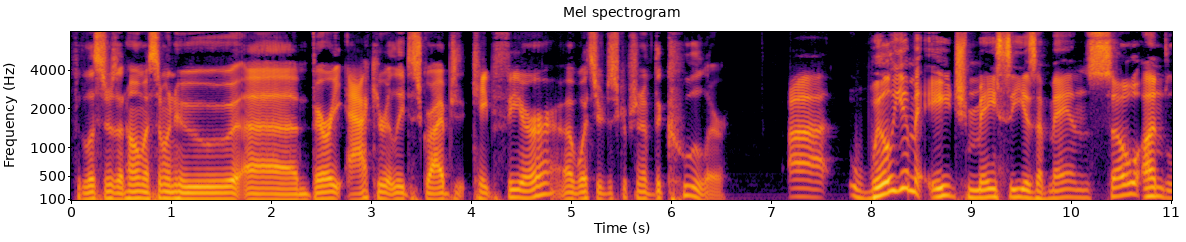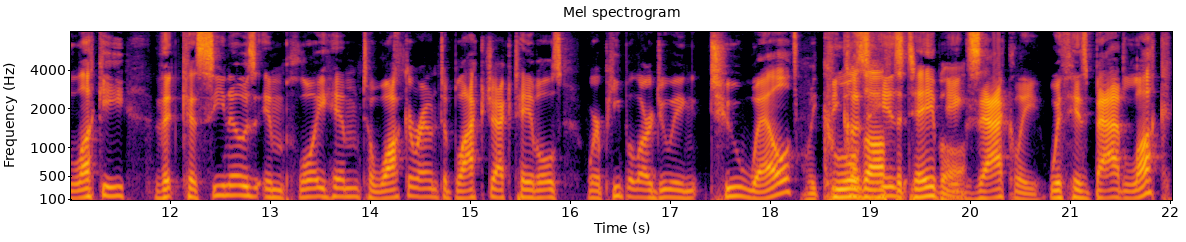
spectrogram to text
For the listeners at home, as someone who um very accurately described Cape Fear, uh, what's your description of the cooler? Uh, William H. Macy is a man so unlucky that casinos employ him to walk around to blackjack tables where people are doing too well. He cools off his- the table. Exactly. With his bad luck.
